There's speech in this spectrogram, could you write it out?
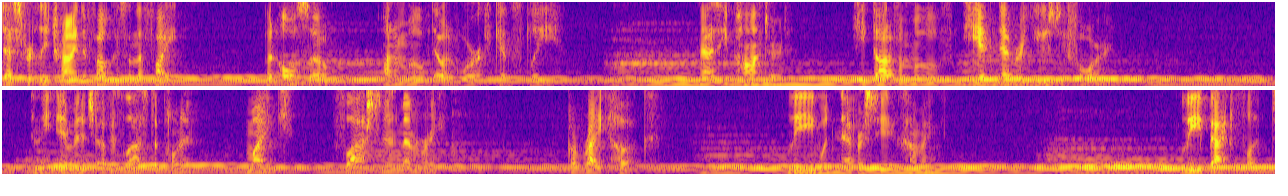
desperately trying to focus on the fight, but also on a move that would work against Lee. And as he pondered, he thought of a move he had never used before. And the image of his last opponent, Mike, flashed in his memory. A right hook. Lee would never see it coming. Lee backflipped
